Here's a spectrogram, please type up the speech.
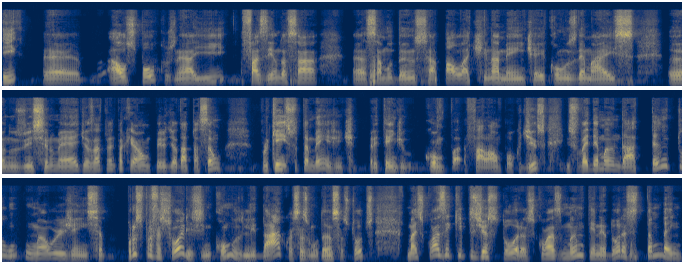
e é, aos poucos, né, aí fazendo essa essa mudança paulatinamente aí com os demais anos do ensino médio, exatamente para criar um período de adaptação, porque isso também a gente pretende falar um pouco disso. Isso vai demandar tanto uma urgência para os professores em como lidar com essas mudanças todas, mas com as equipes gestoras, com as mantenedoras também.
